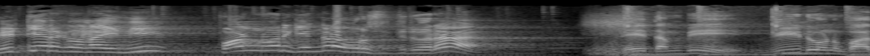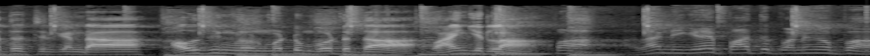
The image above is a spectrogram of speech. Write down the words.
வெட்டியா இருக்கிற நாய் நீ? பன் வரைக்கும் எங்கடா ஊரை சுத்திட்டு வர? டேய் தம்பி வீடு ஒன்று பார்த்து வச்சிருக்கேன்டா. ஹவுசிங் லோன் மட்டும் போட்டுதா வாங்கிடலாம். அதெல்லாம் நீங்களே பார்த்து பண்ணுங்கப்பா.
